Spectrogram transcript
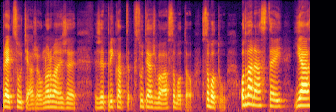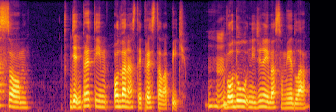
pred súťažou. Normálne, že, že príklad súťaž bola v sobotu. V sobotu o 12. ja som deň predtým o 12. prestala piť. Mm-hmm. Vodu, nič iné, iba som jedla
